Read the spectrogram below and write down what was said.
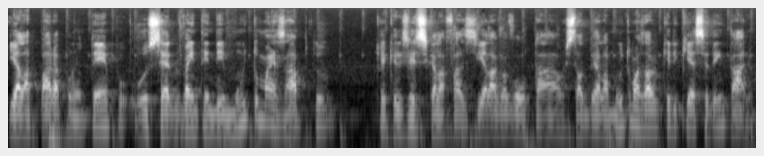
e ela para por um tempo, o cérebro vai entender muito mais rápido que aquele exercício que ela fazia, ela vai voltar ao estado dela muito mais rápido que ele que é sedentário.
